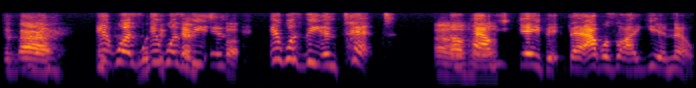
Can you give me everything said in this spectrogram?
Goodbye. It was it was the it was the intent uh-huh. of how he gave it that I was like, yeah, no.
